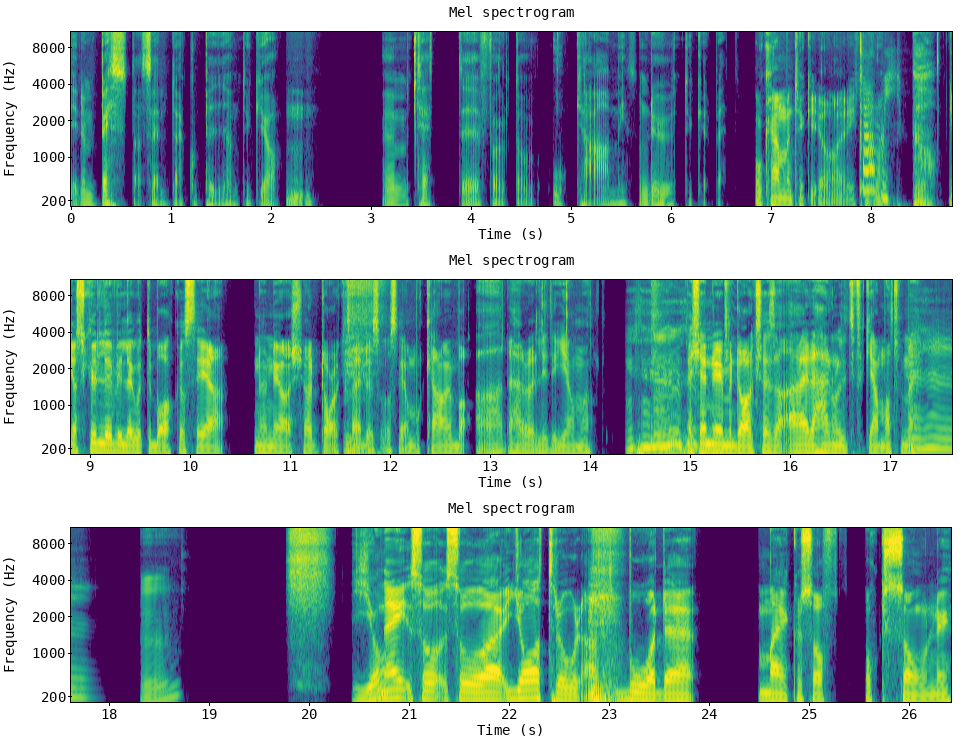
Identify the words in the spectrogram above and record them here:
är den bästa Zelda-kopian tycker jag. Mm. Um, tätt uh, följt av Okami som du tycker är bättre. Och Kamen tycker jag är riktigt bra. Kami. Jag skulle vilja gå tillbaka och se, nu när jag har kört Darksiders och se om Okami bara, ah, det här är lite gammalt. Mhm. Jag känner det med Darksiders, nej det här är nog lite för gammalt för mig. Mm. Ja, Nej, så, så jag tror att både Microsoft och Sony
